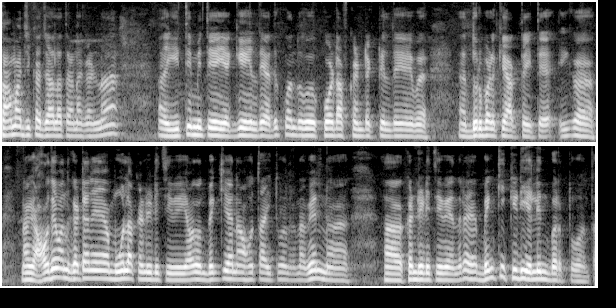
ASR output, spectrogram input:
ಸಾಮಾಜಿಕ ಜಾಲತಾಣಗಳನ್ನ ಇತಿಮಿತಿ ಹೆಗ್ಗೆ ಇಲ್ಲದೆ ಅದಕ್ಕೊಂದು ಕೋಡ್ ಆಫ್ ಕಂಡಕ್ಟ್ ಇಲ್ಲದೆ ದುರ್ಬಳಕೆ ಆಗ್ತೈತೆ. ಈಗ ನಾವು ಯಾವುದೇ ಒಂದು ಘಟನೆಯ ಮೂಲ ಕಂಡುಹಿಡಿತೀವಿ ಯಾವುದೋ ಒಂದು ಬೆಂಕಿ ಅನಾಹುತ ಆಯಿತು ಅಂದರೆ ನಾವೇನು ಕಂಡುಹಿಡಿತೀವಿ ಅಂದರೆ ಬೆಂಕಿ ಕಿಡಿ ಎಲ್ಲಿಂದ ಬರ್ತು ಅಂತ.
